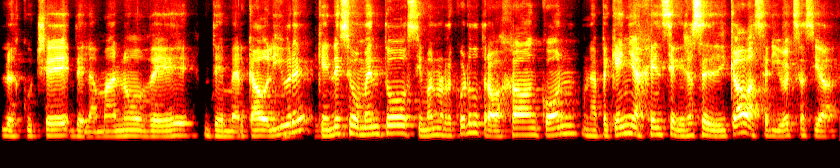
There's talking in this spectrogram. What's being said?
lo escuché de la mano de, de, Mercado Libre, que en ese momento, si mal no recuerdo, trabajaban con una pequeña agencia que ya se dedicaba a hacer UX hacía,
